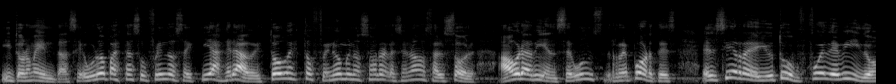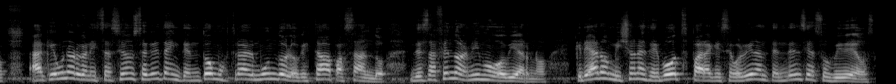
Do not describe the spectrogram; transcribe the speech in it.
y tormentas. Europa está sufriendo sequías graves. Todos estos fenómenos son relacionados al Sol. Ahora bien, según reportes, el cierre de YouTube fue debido a que una organización secreta intentó mostrar al mundo lo que estaba pasando, desafiando al mismo gobierno. Crearon millones de bots para que se volvieran tendencia a sus videos.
